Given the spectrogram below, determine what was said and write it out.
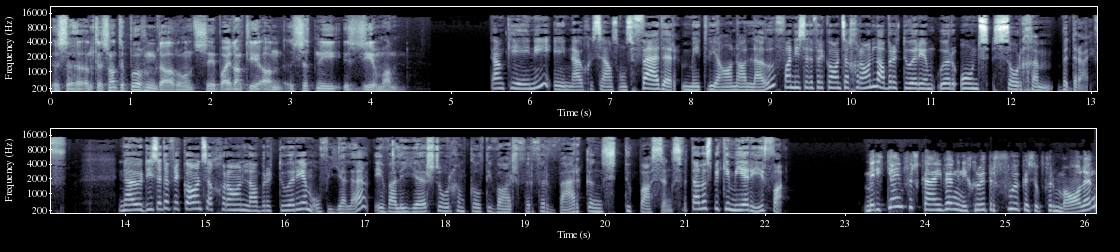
Dis 'n interessante poging daar ons sê baie dankie aan Sydney Zeeman. Dankie Henny en nou gesels ons verder met Wiana Lou van die Suid-Afrikaanse Graan Laboratorium oor ons sorghum bedryf. Nou die Suid-Afrikaanse Graan Laboratorium of julle evalueer sorghumkultivars vir verwerkingstoepassings. Vertel ons bietjie meer hiervan. Met die klein verskywing en die groter fokus op vermaling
